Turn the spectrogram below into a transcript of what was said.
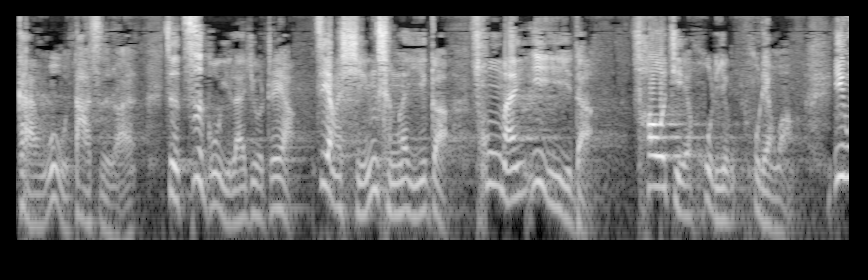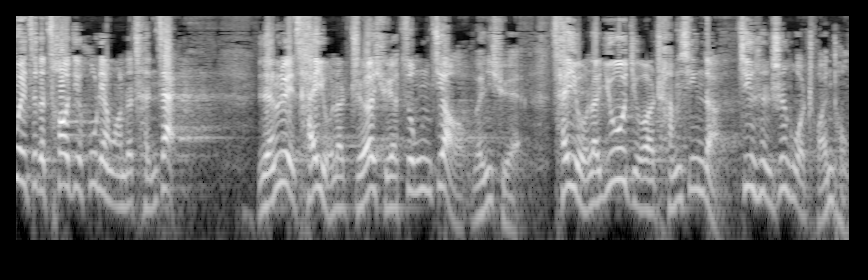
感悟大自然，这自古以来就这样，这样形成了一个充满意义的。超级互联互联网，因为这个超级互联网的存在，人类才有了哲学、宗教、文学，才有了悠久而长新的精神生活传统。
